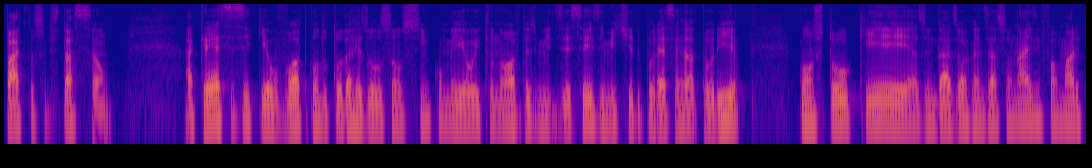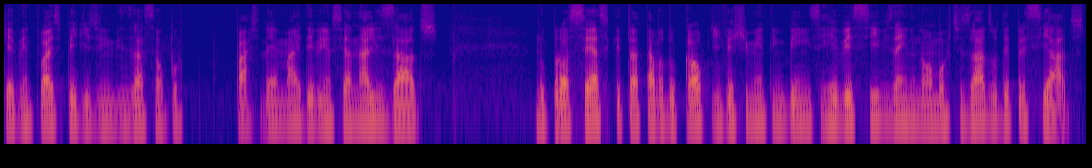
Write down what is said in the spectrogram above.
pátio da subestação. Acresce-se que o voto condutor da Resolução 5689-2016, emitido por essa relatoria, constou que as unidades organizacionais informaram que eventuais pedidos de indenização por parte da EMAI deveriam ser analisados no processo que tratava do cálculo de investimento em bens reversíveis ainda não amortizados ou depreciados.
